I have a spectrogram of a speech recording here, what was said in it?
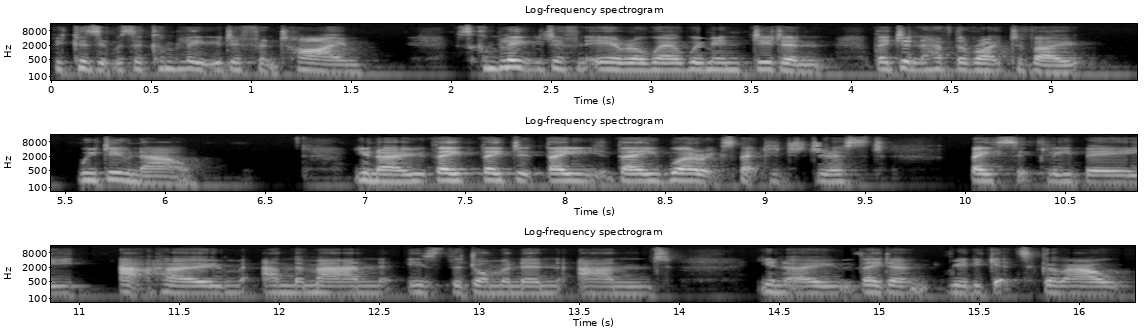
because it was a completely different time. It's a completely different era where women didn't they didn't have the right to vote. We do now. You know, they they did they they were expected to just basically be at home and the man is the dominant and you know they don't really get to go out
